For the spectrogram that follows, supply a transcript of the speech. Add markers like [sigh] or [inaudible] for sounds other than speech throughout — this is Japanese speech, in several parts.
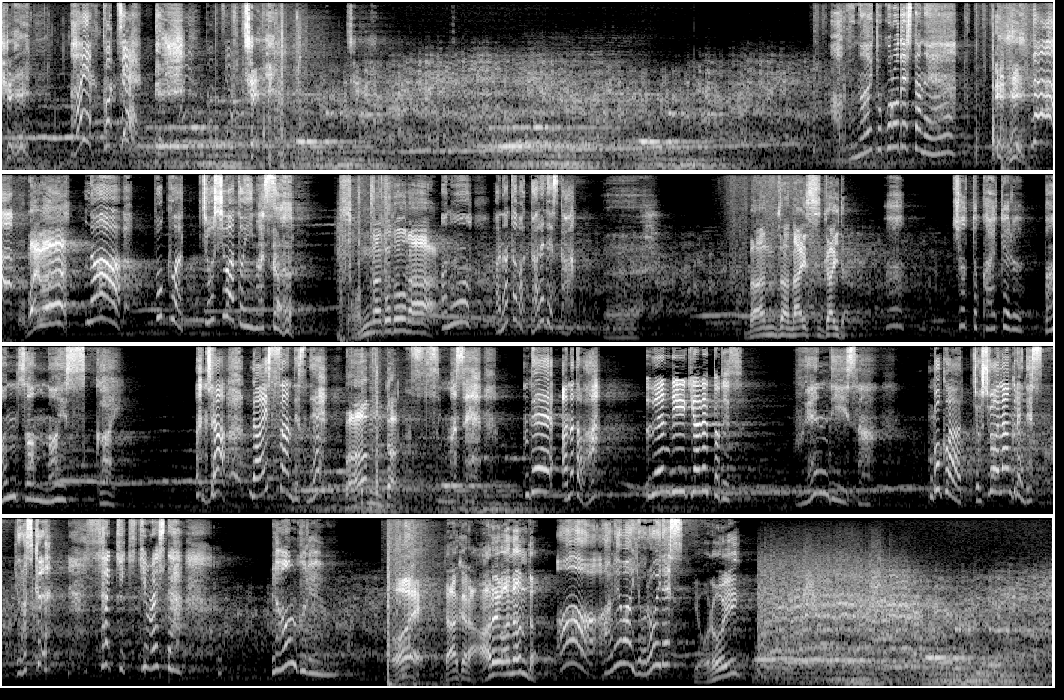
早くこっち。へせ危ないところでしたね。お前は？なあ僕はジョシュアと言います。そんなことをな。あのあなたは誰ですか？バンザナイスガイだ。ちょっと変えてる。バンザナイスガイじゃあナイスさんですね。バンだすみません。であなたは？ウェンディ・ギャレットです。ウェンディさん。僕はジョシュア・ラングレンです。よろしく。さっき聞きました。ラングレン？おいだからあれは何だ？あああれは鎧です。鎧？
